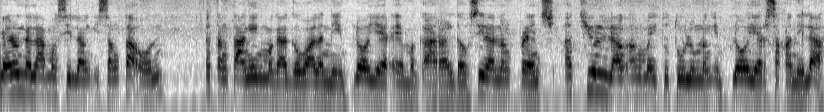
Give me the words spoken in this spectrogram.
Meron na lamang silang isang taon at ang tanging magagawa lang ni employer ay mag-aral daw sila ng French at yun lang ang may tutulong ng employer sa kanila.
